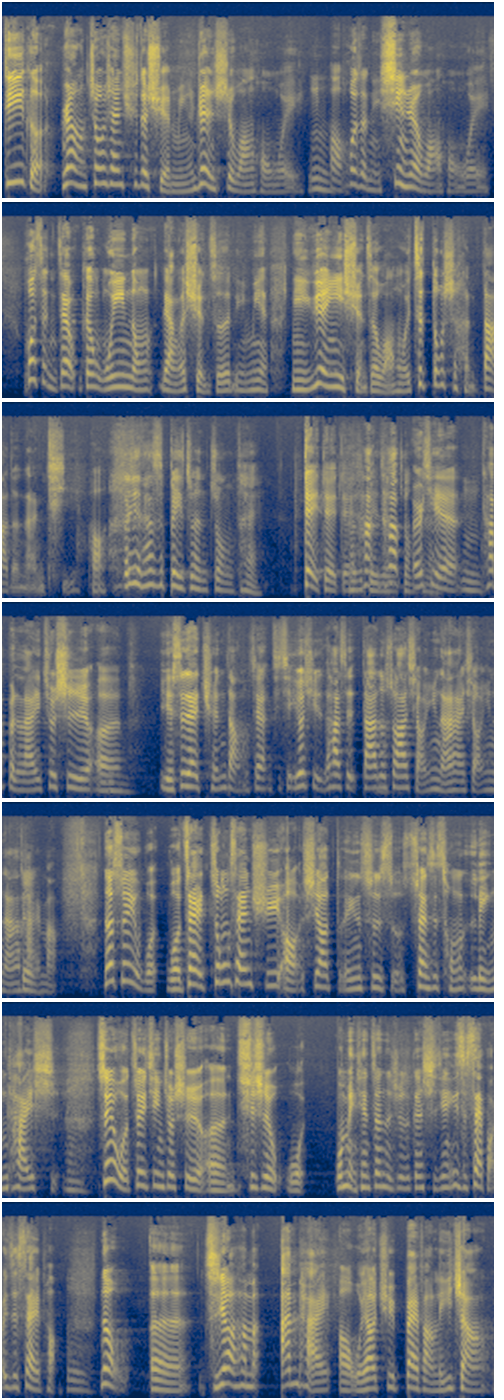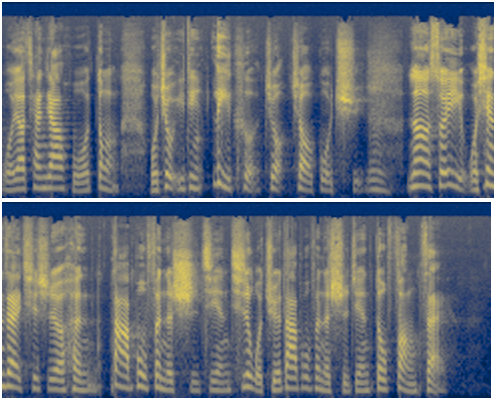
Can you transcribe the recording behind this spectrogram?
第一个，让中山区的选民认识王宏威，嗯，好，或者你信任王宏威，或者你在跟吴一农两个选择里面，你愿意选择王宏威，这都是很大的难题，好，而且他是备战状态，对对对，他他而且嗯。他本来就是呃。也是在全党这样，尤其他是大家都说他小英男孩，小英男孩嘛。那所以我我在中山区哦是要等于是算是从零开始，所以我最近就是嗯、呃，其实我我每天真的就是跟时间一直赛跑，一直赛跑。嗯那呃，只要他们安排哦，我要去拜访里长，我要参加活动，我就一定立刻就就要过去。嗯，那所以我现在其实很大部分的时间，其实我绝大部分的时间都放在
